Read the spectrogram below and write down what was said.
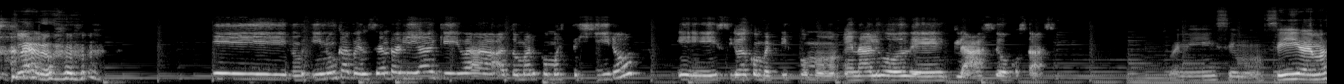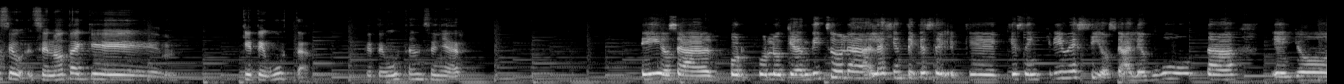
Claro. y, y, nunca pensé en realidad que iba a tomar como este giro y se iba a convertir como en algo de clase o cosas así. Buenísimo. Sí, además se, se nota que, que te gusta, que te gusta enseñar. Sí, o sea, por, por, lo que han dicho la, la gente que se, que, que, se inscribe, sí, o sea, les gusta, eh, yo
